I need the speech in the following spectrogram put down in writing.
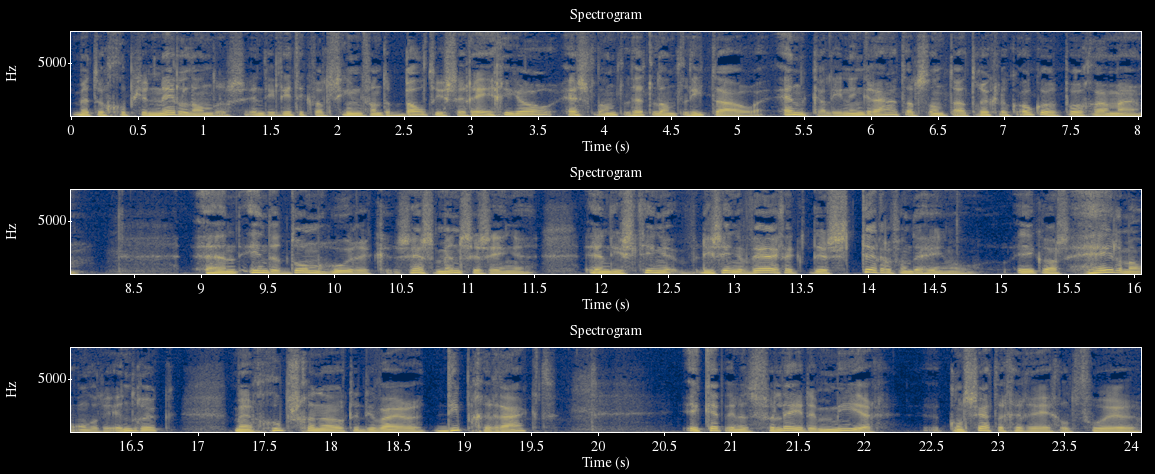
met een groepje Nederlanders. En die liet ik wat zien van de Baltische regio. Estland, Letland, Litouwen en Kaliningrad. Dat stond uitdrukkelijk ook op het programma. En in de Dom hoor ik zes mensen zingen. En die, die zingen werkelijk de sterren van de hemel. Ik was helemaal onder de indruk. Mijn groepsgenoten die waren diep geraakt. Ik heb in het verleden meer concerten geregeld voor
